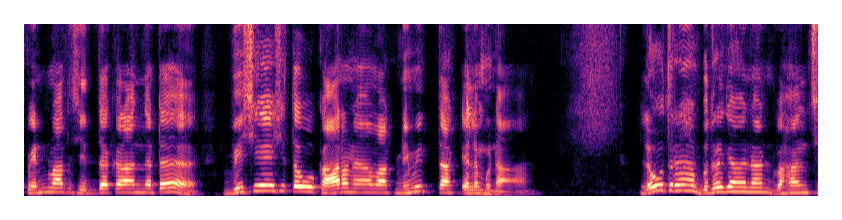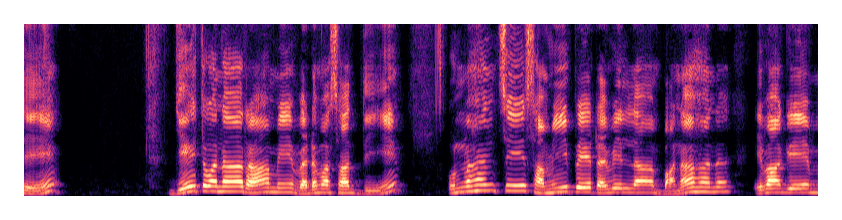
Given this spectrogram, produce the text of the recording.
පෙන්වාද සිද්ධ කරන්නට විශේෂිත වූ කාරණාවක් නිමිත්තක් එළඹුණා. ලෝතර බුදුරජාණන් වහන්සේ ජේතවනාරාමේ වැඩමසද්දී උන්වහන්සේ සමීපයට ඇවිල්ලා බණහන එවාගේම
